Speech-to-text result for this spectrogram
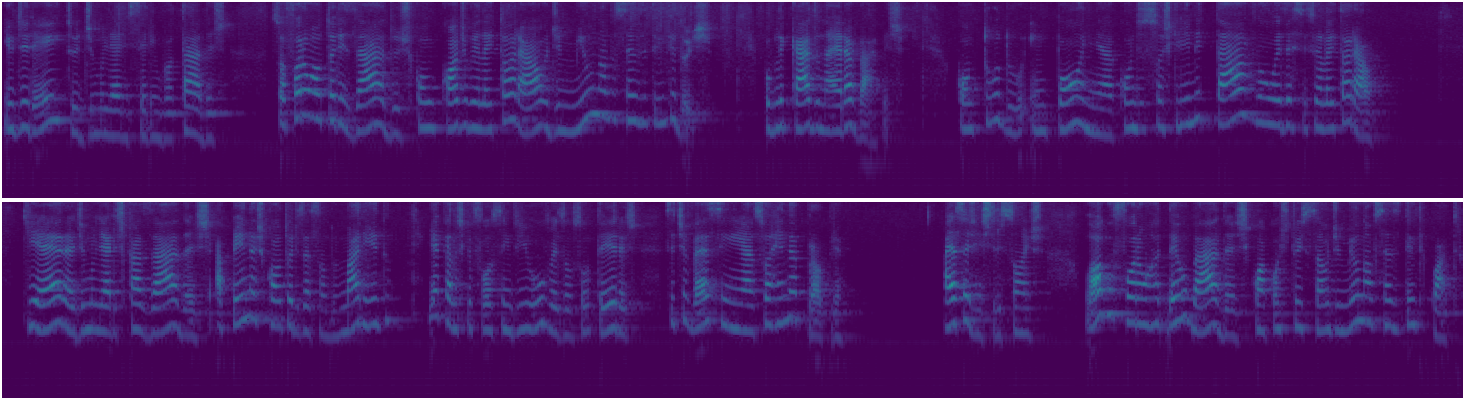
e o direito de mulheres serem votadas só foram autorizados com o Código Eleitoral de 1932, publicado na Era Vargas. Contudo, impunha condições que limitavam o exercício eleitoral, que era de mulheres casadas apenas com autorização do marido e aquelas que fossem viúvas ou solteiras se tivessem a sua renda própria. Essas restrições logo foram derrubadas com a Constituição de 1934.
